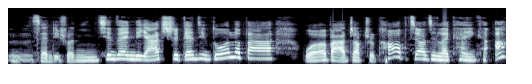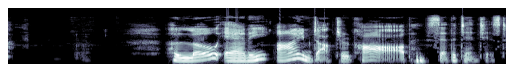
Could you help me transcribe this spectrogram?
嗯，Sandy 说：“你现在你的牙齿干净多了吧？我把 Doctor Cobb 叫进来看一看啊。” Hello, Annie. I'm Doctor Cobb, said the dentist.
